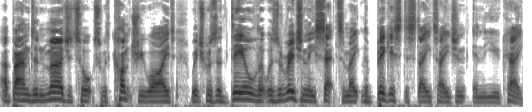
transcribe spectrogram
abandoned merger talks with Countrywide, which was a deal that was originally set to make the biggest estate agent in the UK.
